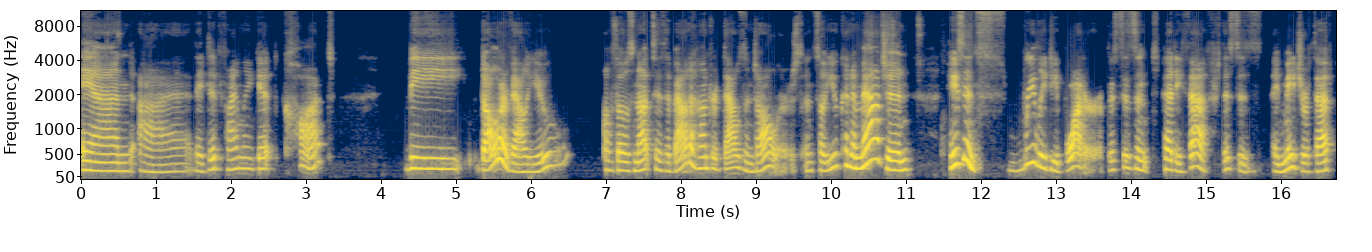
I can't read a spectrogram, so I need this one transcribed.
And uh, they did finally get caught the dollar value of those nuts is about a hundred thousand dollars. And so you can imagine he's in really deep water. This isn't petty theft. This is a major theft.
